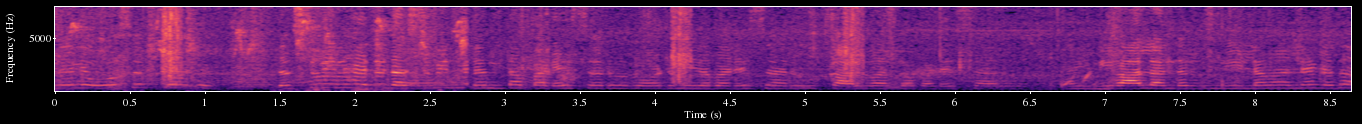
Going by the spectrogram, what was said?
నేను ఓ చెప్తాను డస్ట్బిన్ అయితే డస్ట్బిన్ అంతా పడేస్తారు రోడ్డు మీద పడేస్తారు కాలువల్లో పడేస్తారు మీ వాళ్ళందరూ నీళ్ళ వాళ్ళే కదా?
